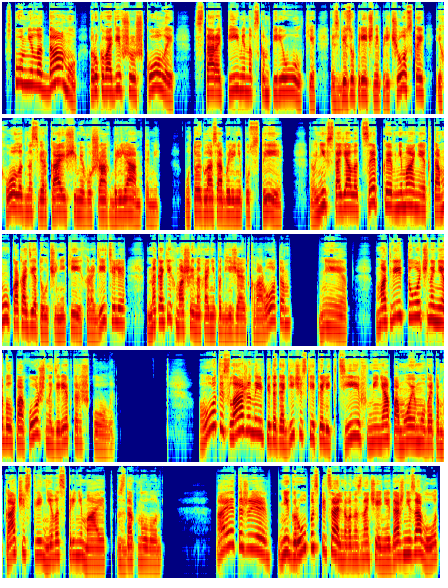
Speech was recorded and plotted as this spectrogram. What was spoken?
Вспомнила даму, руководившую школой Старопименовском переулке с безупречной прической и холодно сверкающими в ушах бриллиантами. У той глаза были не пустые, в них стояло цепкое внимание к тому, как одеты ученики и их родители, на каких машинах они подъезжают к воротам. Нет, Матвей точно не был похож на директора школы. Вот и слаженный педагогический коллектив меня, по-моему, в этом качестве не воспринимает, вздохнул он. А это же не группа специального назначения, даже не завод,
